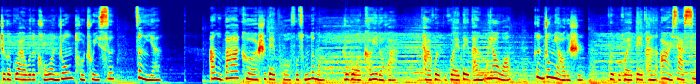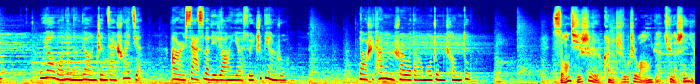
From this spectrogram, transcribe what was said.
这个怪物的口吻中透出一丝憎厌。阿努巴拉克是被迫服从的吗？如果可以的话，他会不会背叛巫妖王？更重要的是，会不会背叛阿尔萨斯？巫妖王的能量正在衰减。阿尔萨斯的力量也随之变弱。要是他们衰弱到某种程度，死亡骑士看着蜘蛛之王远去的身影，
